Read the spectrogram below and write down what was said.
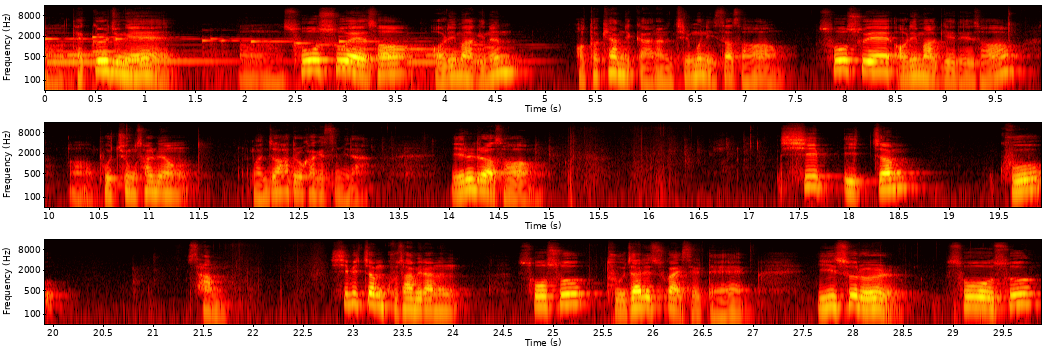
어, 댓글 중에 어, 소수에서 어림하기는 어떻게 합니까? 라는 질문이 있어서 소수의 어림하기에 대해서 어, 보충 설명 먼저 하도록 하겠습니다. 예를 들어서 12.93 12.93이라는 소수 두 자릿수가 있을 때 이 수를 소수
